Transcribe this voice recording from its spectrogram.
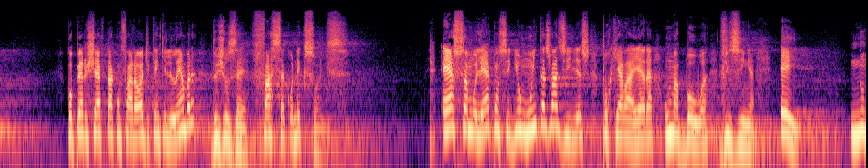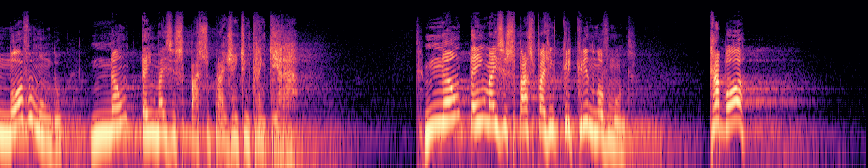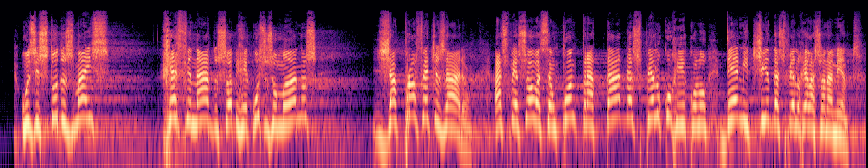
Copeiro-chefe está com farol de quem que ele lembra? Do José. Faça conexões. Essa mulher conseguiu muitas vasilhas porque ela era uma boa vizinha. Ei, no novo mundo não tem mais espaço para gente encrenqueira. Não tem mais espaço para gente cri-cri no novo mundo. Acabou. Os estudos mais refinados sobre recursos humanos já profetizaram. As pessoas são contratadas pelo currículo, demitidas pelo relacionamento.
